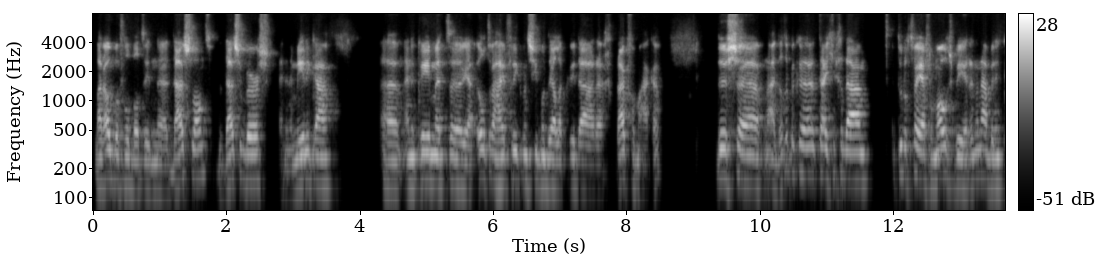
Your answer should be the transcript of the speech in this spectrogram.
maar ook bijvoorbeeld in Duitsland, de Duitse beurs en in Amerika. Ehm, en dan kun je met ja, ultra-high frequency modellen kun je daar gebruik van maken. Dus nou, dat heb ik een tijdje gedaan. Toen nog twee jaar vermogensbeheer en daarna ben ik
